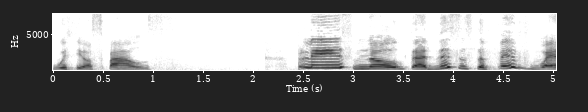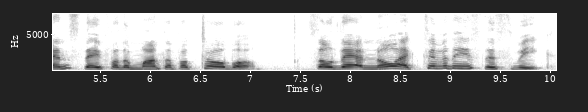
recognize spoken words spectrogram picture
with your spouse. Please note that this is the fifth Wednesday for the month of October, so there are no activities this week.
